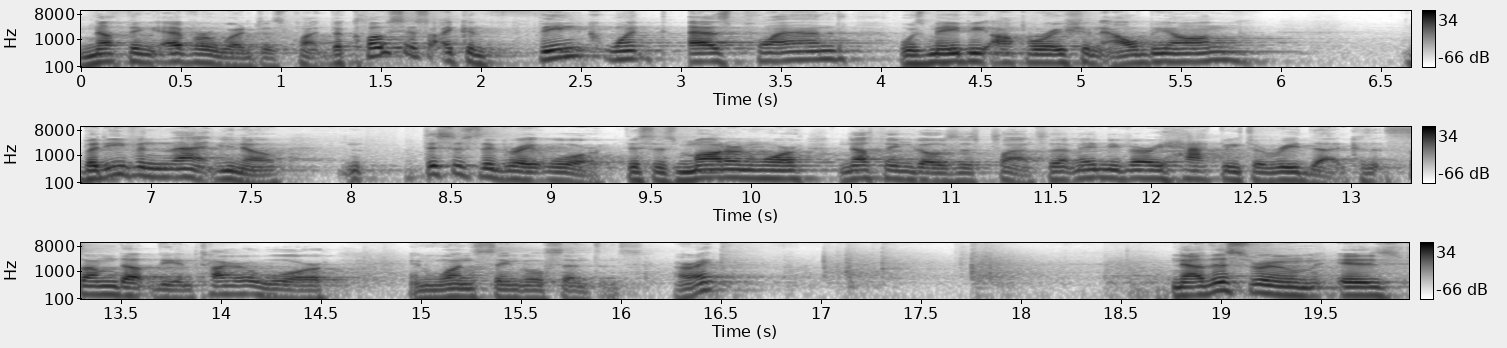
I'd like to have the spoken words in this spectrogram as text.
nothing ever went as planned. The closest I can think went as planned was maybe Operation Albion. But even that, you know, this is the Great War. This is modern war. Nothing goes as planned. So that made me very happy to read that because it summed up the entire war in one single sentence. All right? Now, this room is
